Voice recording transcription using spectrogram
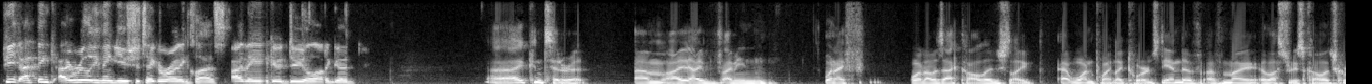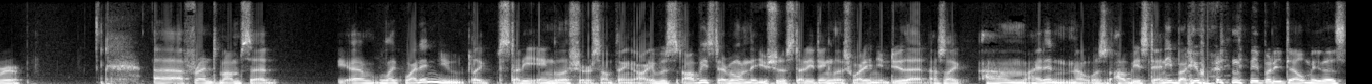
Pete, I think I really think you should take a writing class. I think it would do you a lot of good. I consider it. Um, I, I've, I mean, when I, when I was at college, like at one point, like towards the end of, of my illustrious college career, uh, a friend's mom said, um, like, why didn't you like study English or something? Uh, It was obvious to everyone that you should have studied English. Why didn't you do that? I was like, um, I didn't know it was obvious to anybody. Why didn't anybody tell me this?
